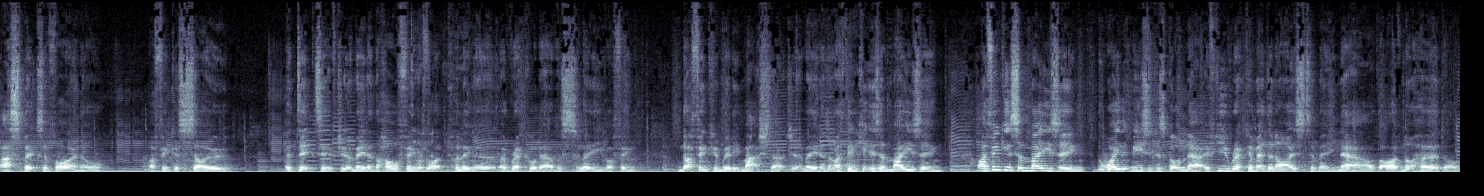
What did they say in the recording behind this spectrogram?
aspects of vinyl, I think are so addictive. Do you know what I mean? And the whole thing of like pulling a, a record out of a sleeve, I think nothing can really match that. Do you know what I mean? And I think it is amazing. I think it's amazing the way that music has gone now. If you recommend an artist to me now that I've not heard of,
